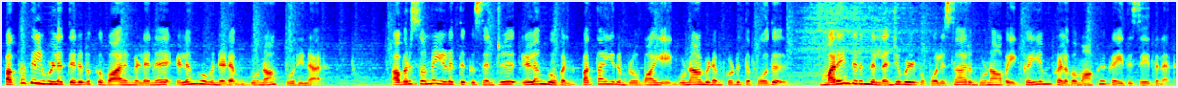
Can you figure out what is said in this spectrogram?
பக்கத்தில் உள்ள தெருவுக்கு வாருங்கள் என இளங்கோவனிடம் குணா கூறினார். அவர் சொன்ன இடத்துக்கு சென்று இளங்கோவன் பத்தாயிரம் ரூபாயை குணாவிடம் கொடுத்தபோது மறைந்திருந்த லஞ்ச ஒழிப்பு போலீசார் குணாவை கையும் களவமாக கைது செய்தனர்.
